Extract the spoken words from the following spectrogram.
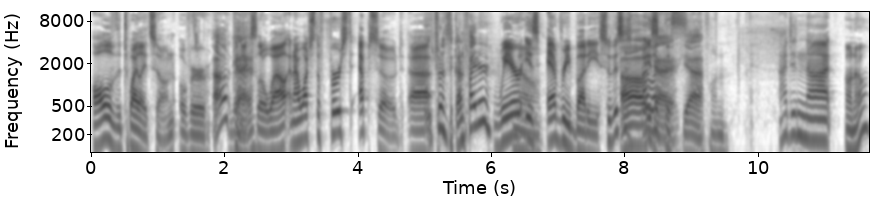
all of the Twilight Zone over the next little while, and I watched the first episode. Uh, Which one's the gunfighter? Where No. is everybody? So this is. Oh, basi- okay. this yeah. one. I did not. Oh no,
